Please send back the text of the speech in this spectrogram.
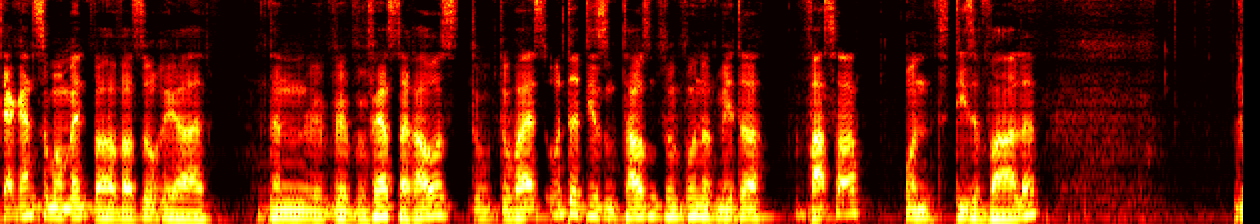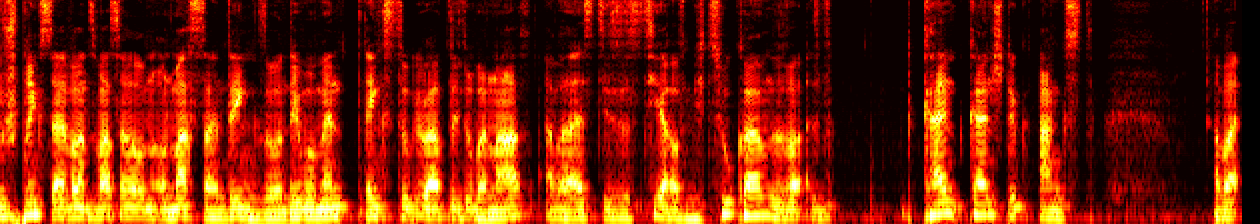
Der ganze Moment war, war so Denn du fährst da raus, du, du weißt, unter diesen 1500 Meter Wasser und diese Wale, du springst einfach ins Wasser und, und machst dein Ding. So in dem Moment denkst du überhaupt nicht drüber nach, aber als dieses Tier auf mich zukam, das war kein, kein Stück Angst. Aber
